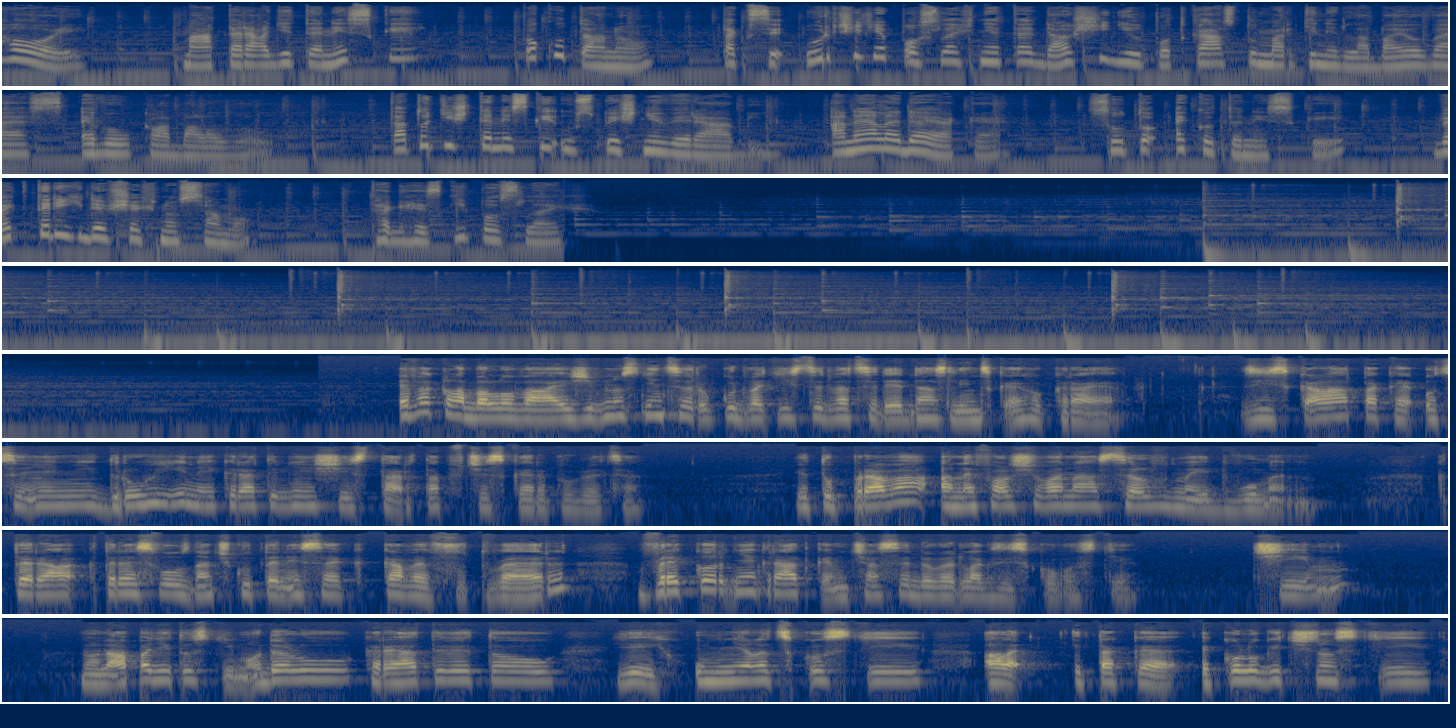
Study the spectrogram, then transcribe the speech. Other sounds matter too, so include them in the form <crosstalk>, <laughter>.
Ahoj! Máte rádi tenisky? Pokud ano, tak si určitě poslechněte další díl podcastu Martiny Dlabajové s Evou Klabalovou. Ta totiž tenisky úspěšně vyrábí. A ne leda jaké. Jsou to ekotenisky, ve kterých jde všechno samo. Tak hezký poslech. Eva Klabalová je živnostnice roku 2021 z Línského kraje. Získala také ocenění druhý nejkreativnější startup v České republice. Je to pravá a nefalšovaná self-made woman, která, které svou značku tenisek Kave Footwear v rekordně krátkém čase dovedla k ziskovosti. Čím? No nápaditostí modelů, kreativitou, jejich uměleckostí, ale i také ekologičností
